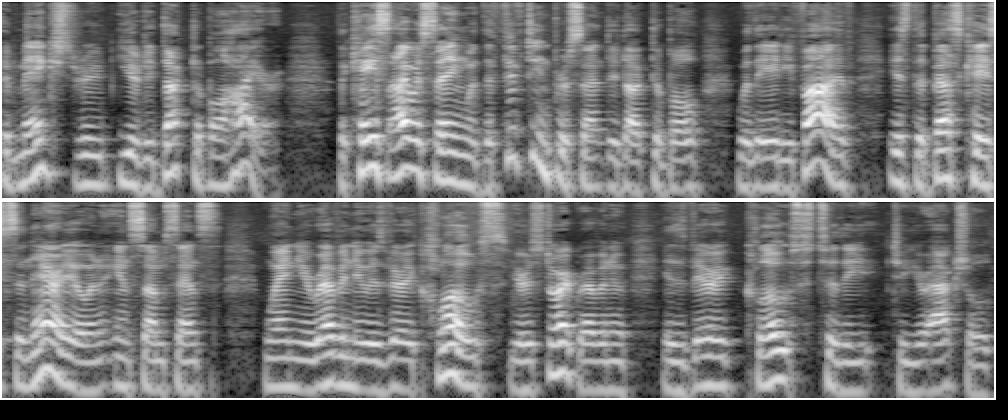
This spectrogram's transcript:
it makes your, your deductible higher the case I was saying with the 15% deductible with the 85 is the best case scenario in, in some sense when your revenue is very close, your historic revenue is very close to the to your actual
